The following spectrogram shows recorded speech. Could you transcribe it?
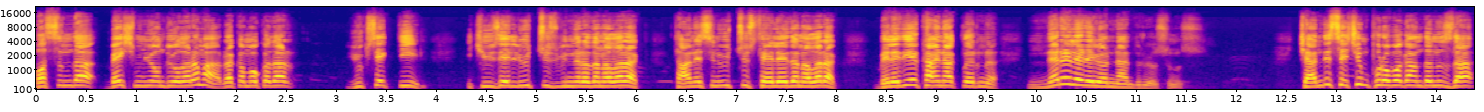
basında 5 milyon diyorlar ama rakam o kadar yüksek değil. 250-300 bin liradan alarak tanesini 300 TL'den alarak belediye kaynaklarını nerelere yönlendiriyorsunuz? Kendi seçim propagandanızda,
